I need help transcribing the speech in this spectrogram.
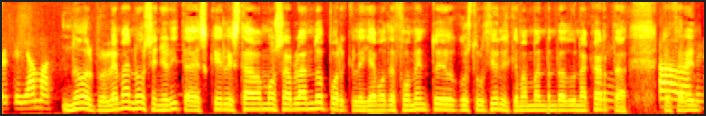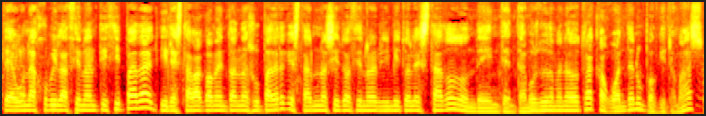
el que llamas. No, el problema no, señorita, es que le estábamos hablando porque le llamo de Fomento de Construcciones que me han mandado una carta Ah, referente vale, a una jubilación anticipada y le estaba comentando a su padre que está en una situación ahora mismo el Estado donde intentamos de una manera u otra que aguanten un poquito más.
